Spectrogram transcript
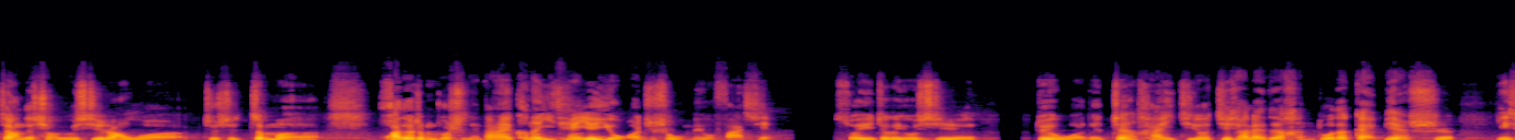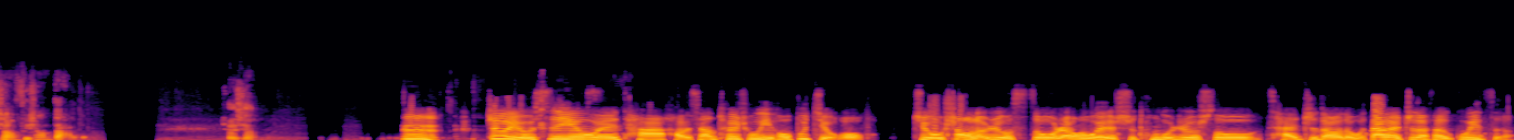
这样的小游戏让我就是这么花掉这么多时间。当然，可能以前也有啊，只是我没有发现。所以这个游戏对我的震撼以及接下来的很多的改变是影响非常大的。小小，嗯，这个游戏因为它好像推出以后不久就上了热搜，然后我也是通过热搜才知道的。我大概知道它的规则，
